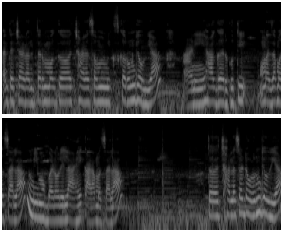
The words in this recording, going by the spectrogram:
आणि त्याच्यानंतर मग छान असं मिक्स करून घेऊया. आणि हा घरगुती माझा मसाला मी बनवलेला आहे काळा मसाला. तर छान असं ढवळून घेऊया.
